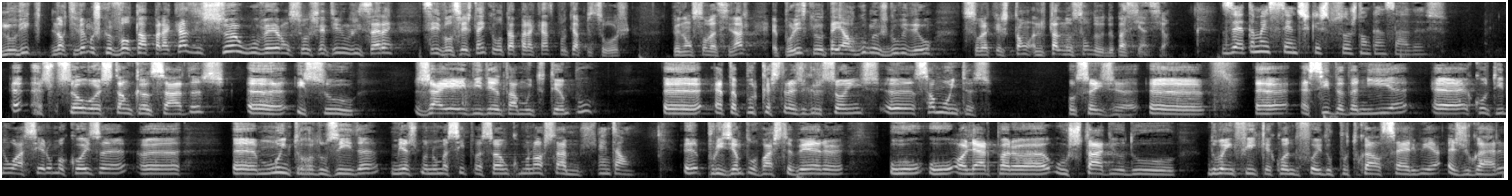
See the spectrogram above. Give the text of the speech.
no dia que nós tivemos que voltar para casa e se o governo, se os cientistas nos disserem sim, vocês têm que voltar para casa porque há pessoas que não são vacinadas. É por isso que eu tenho algumas dúvidas sobre a questão, a tal noção de, de paciência. Zé, também sentes que as pessoas estão cansadas? As pessoas estão cansadas, uh, isso já é evidente há muito tempo, uh, até porque as transgressões uh, são muitas. Ou seja, a cidadania continua a ser uma coisa muito reduzida, mesmo numa situação como nós estamos. Então? Por exemplo, basta ver o, o olhar para o estádio do, do Benfica quando foi do Portugal-Sérvia a jogar,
